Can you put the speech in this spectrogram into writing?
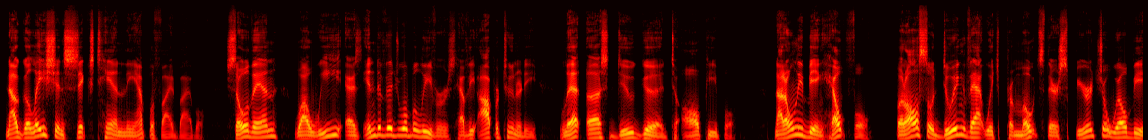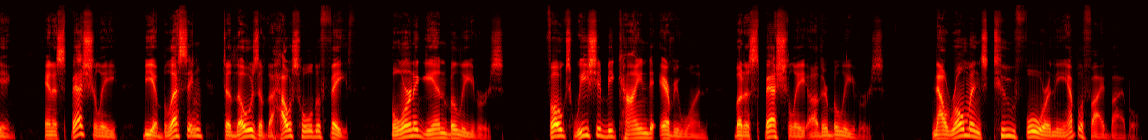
Now Galatians 6:10 in the Amplified Bible. So then, while we as individual believers have the opportunity, let us do good to all people, not only being helpful, but also doing that which promotes their spiritual well-being and especially be a blessing to those of the household of faith, born again believers. Folks, we should be kind to everyone, but especially other believers. Now, Romans 2 4 in the Amplified Bible.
